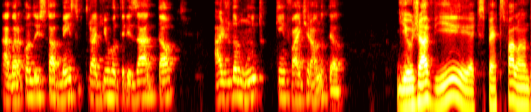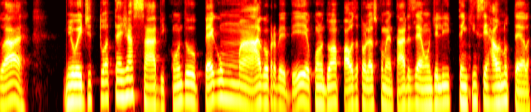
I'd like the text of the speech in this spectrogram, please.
Agora, quando isso está bem estruturadinho, roteirizado e tal, ajuda muito quem vai tirar o Nutella. E eu já vi experts falando: ah, meu editor até já sabe, quando pego uma água para beber, ou quando dou uma pausa para olhar os comentários, é onde ele tem que encerrar o Nutella.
